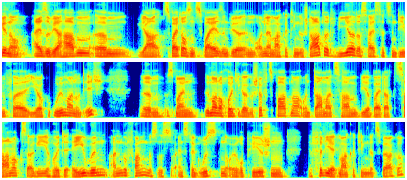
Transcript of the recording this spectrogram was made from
Genau, also wir haben, ähm, ja, 2002 sind wir im Online-Marketing gestartet. Wir, das heißt jetzt in dem Fall Jörg Ullmann und ich, ähm, ist mein immer noch heutiger Geschäftspartner und damals haben wir bei der Zanox AG, heute AWIN, angefangen. Das ist eines der größten europäischen Affiliate-Marketing-Netzwerke.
